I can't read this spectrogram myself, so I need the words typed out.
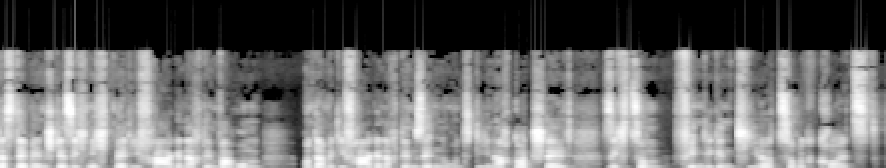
dass der Mensch, der sich nicht mehr die Frage nach dem Warum und damit die Frage nach dem Sinn und die nach Gott stellt, sich zum findigen Tier zurückkreuzt.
